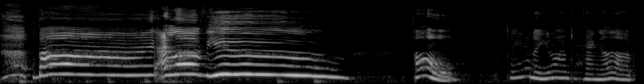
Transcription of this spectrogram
Bye! I love you! Oh. Diana, you don't have to hang up.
